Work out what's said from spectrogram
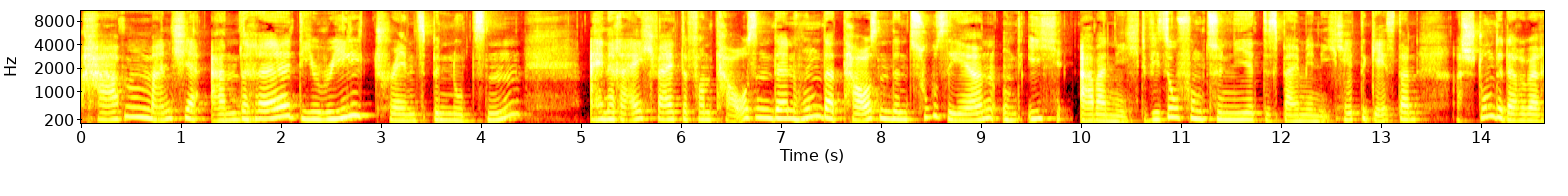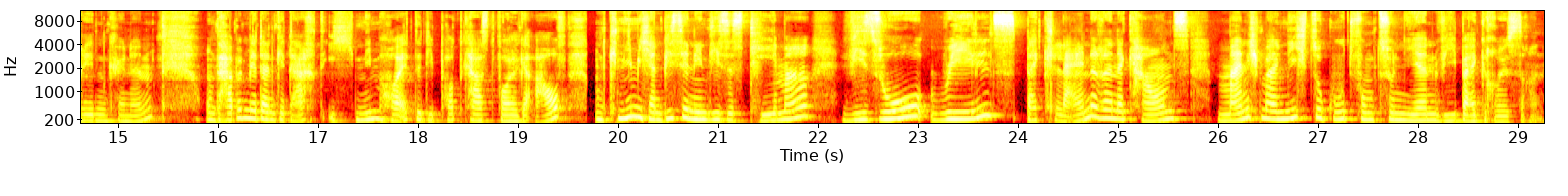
haben manche andere, die Real Trends benutzen, eine Reichweite von Tausenden, Hunderttausenden Zusehern und ich aber nicht. Wieso funktioniert das bei mir nicht? Ich hätte gestern eine Stunde darüber reden können und habe mir dann gedacht, ich nehme heute die Podcast-Folge auf und knie mich ein bisschen in dieses Thema, wieso Reels bei kleineren Accounts manchmal nicht so gut funktionieren wie bei größeren.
